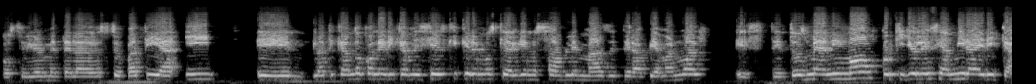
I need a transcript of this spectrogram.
posteriormente la osteopatía y eh, platicando con Erika me decía, es que queremos que alguien nos hable más de terapia manual este, entonces me animó porque yo le decía, mira Erika,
